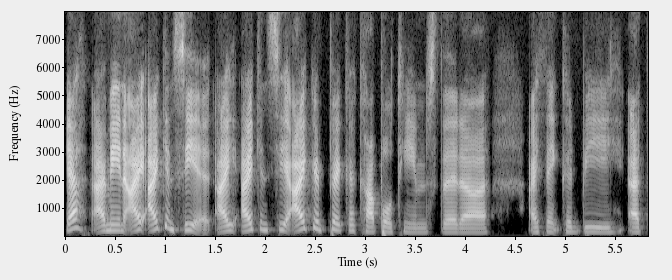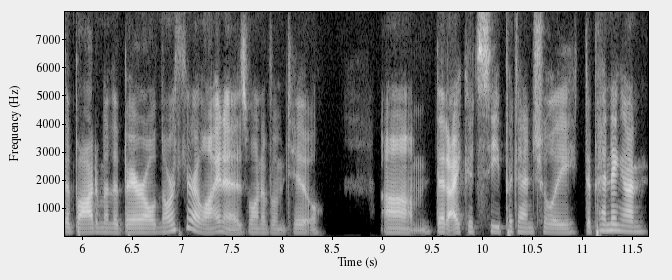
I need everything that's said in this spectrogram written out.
Yeah, I mean, I I can see it. I I can see. I could pick a couple teams that uh I think could be at the bottom of the barrel. North Carolina is one of them too. Um, that I could see potentially, depending on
